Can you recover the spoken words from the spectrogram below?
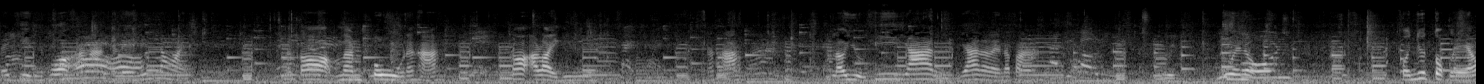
ได้กินพวกอาหารทะเลนิดหน่อย แล้วก็มันปูนะคะ ก็อร่อยดีนะคะ เราอยู่ที่ย่านย่านอะไรนะปะอุ้ยอุยโนะ ฝนหยุดตกแล้ว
